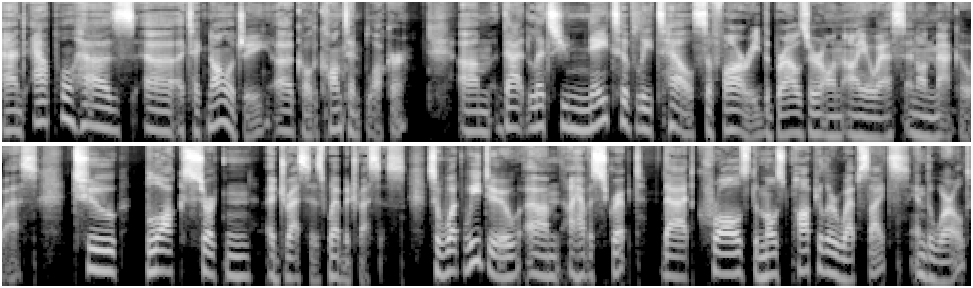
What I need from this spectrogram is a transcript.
and Apple has uh, a technology uh, called a content blocker um, that lets you natively tell Safari, the browser on iOS and on macOS, to block certain addresses, web addresses. So, what we do, um, I have a script that crawls the most popular websites in the world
